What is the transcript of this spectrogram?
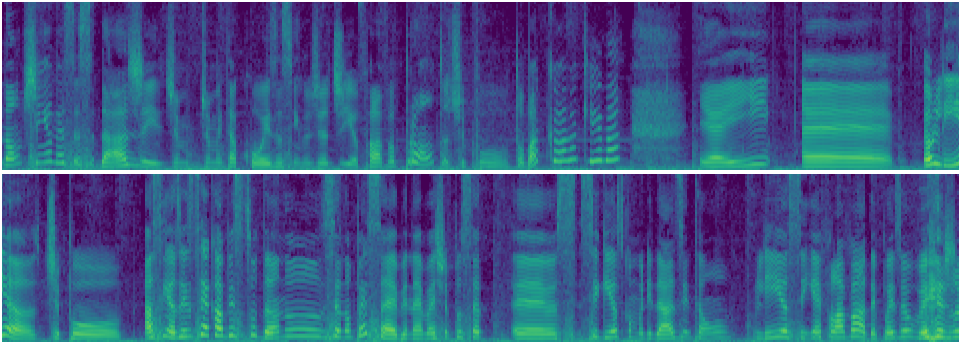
não tinha necessidade de, de muita coisa, assim, no dia a dia. Eu falava, pronto, tipo, tô bacana aqui, né? E aí, é, eu lia, tipo... Assim, às vezes você acaba estudando, você não percebe, né? Mas, tipo, você é, seguia as comunidades, então lia assim, e aí falava, ah, depois eu vejo,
